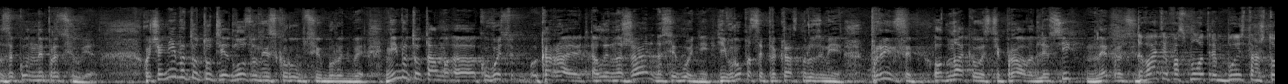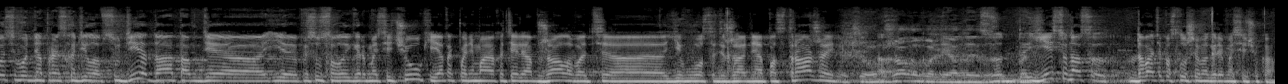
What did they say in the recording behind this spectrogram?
закон не працює. Хоча нібито тут є лозунги з корупцією боротьби, нібито там е, когось карають, але на жаль, на сьогодні Європа це прекрасно розуміє. Принцип однаковості права для всіх не працює. Давайте посмотрим быстро, что сегодня происходило в суде, да, там, где э, и присутствовал Игорь Масичук. И, Я так понимаю, хотели обжаловать э, его содержание под стражей. Обжалували, але... Э, Есть у нас... Давайте послушаем Игоря Масичука.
